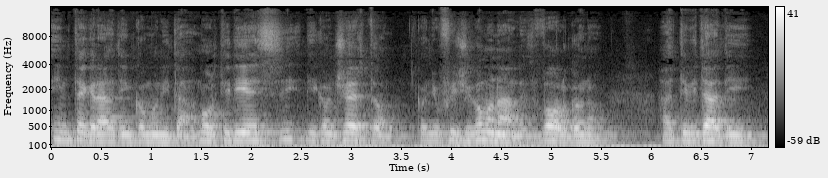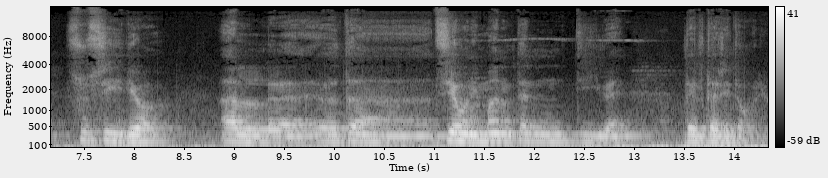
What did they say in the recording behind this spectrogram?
integrati in comunità. Molti di essi, di concerto con gli uffici comunali, svolgono attività di sussidio alle azioni manutentive del territorio.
